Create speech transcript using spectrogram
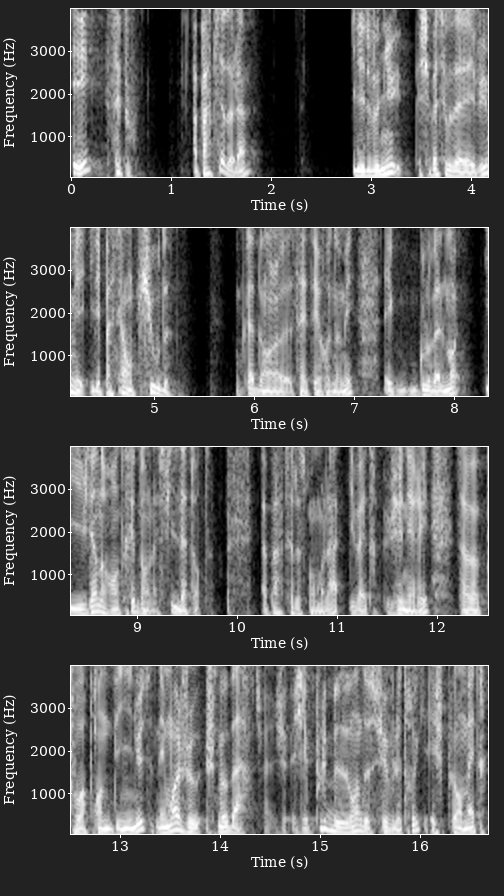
et c'est tout. À partir de là, il est devenu, je sais pas si vous avez vu, mais il est passé en queued. Donc là, ça a été renommé, et globalement, il vient de rentrer dans la file d'attente. À partir de ce moment-là, il va être généré. Ça va pouvoir prendre des minutes, mais moi, je, me barre. J'ai plus besoin de suivre le truc, et je peux en mettre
